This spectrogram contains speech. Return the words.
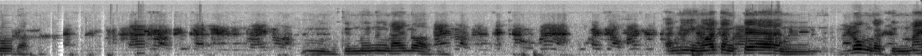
รถดอกอืมขึ้นมือหนึงหลายรอบ อันนี้ว่าตั้งแต่ลงก็ขึ้นใหม่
